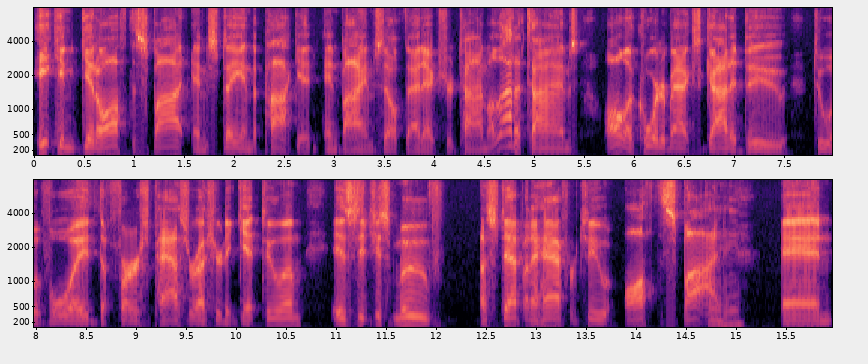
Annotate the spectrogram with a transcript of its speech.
he can get off the spot and stay in the pocket and buy himself that extra time. A lot of times, all a quarterback's got to do to avoid the first pass rusher to get to him is to just move a step and a half or two off the spot. Mm-hmm. And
